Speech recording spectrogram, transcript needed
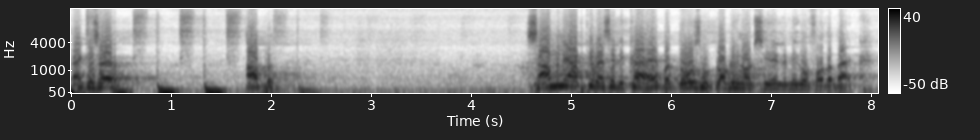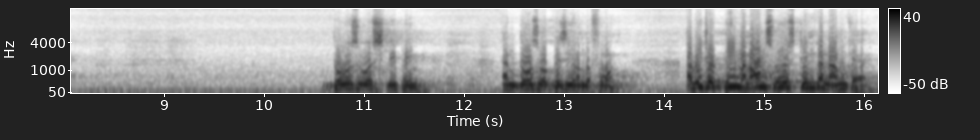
thank you sir अब सामने आपके वैसे लिखा है but those who probably not seen let me go for the back those who are sleeping and those who are busy on the phone अभी जो टीम अनाउंस हुई उस टीम का नाम क्या है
